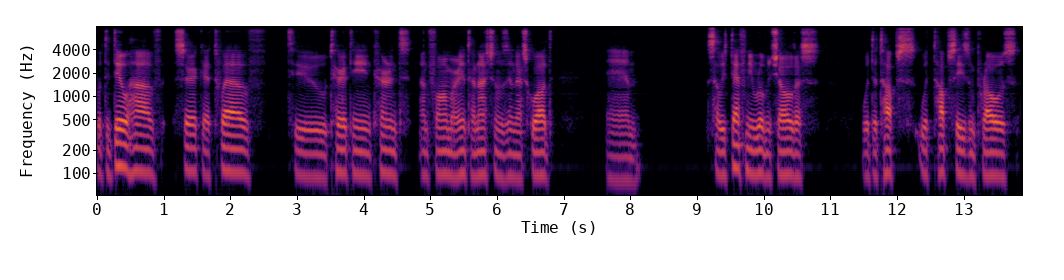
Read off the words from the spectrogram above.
but they do have circa 12 to 13 current and former internationals in their squad. Um, so he's definitely rubbing shoulders with the tops with top season pros,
